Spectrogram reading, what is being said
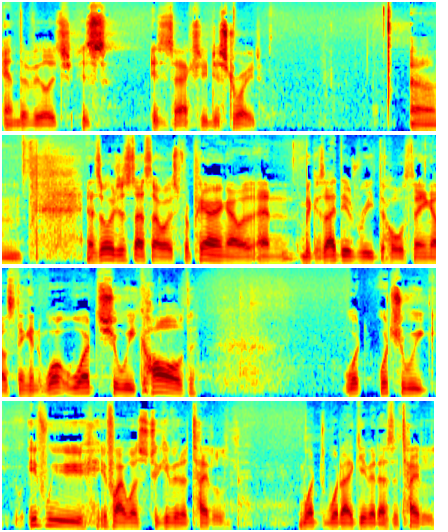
and the village is is actually destroyed. Um, and so just as I was preparing, I was and because I did read the whole thing, I was thinking, what what should we call? What what should we if we if I was to give it a title? what would I give it as a title?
